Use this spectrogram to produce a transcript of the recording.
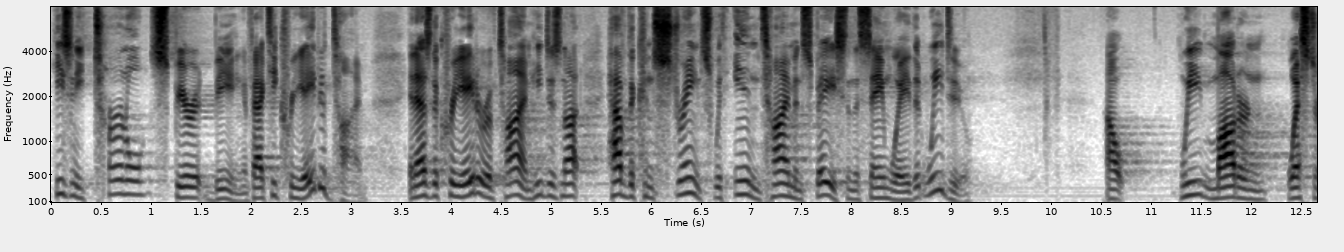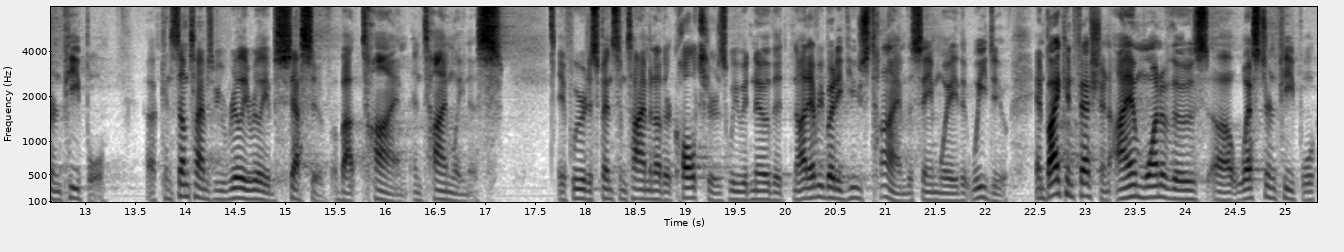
He's an eternal spirit being. In fact, He created time. And as the creator of time, He does not have the constraints within time and space in the same way that we do. Now, we modern Western people uh, can sometimes be really, really obsessive about time and timeliness. If we were to spend some time in other cultures, we would know that not everybody views time the same way that we do. And by confession, I am one of those uh, Western people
